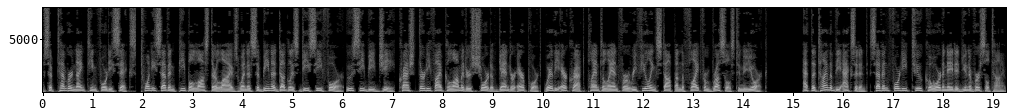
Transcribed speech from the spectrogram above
September 1946, 27 people lost their lives when a Sabena Douglas DC-4 crashed 35 km short of Gander Airport, where the aircraft planned to land for a refueling stop on the flight from Brussels to New York. At the time of the accident 742 Coordinated Universal Time,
